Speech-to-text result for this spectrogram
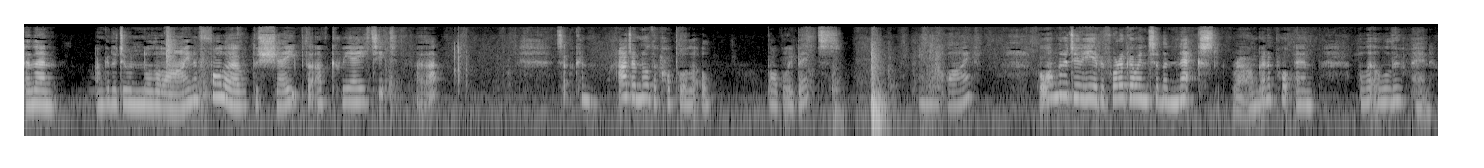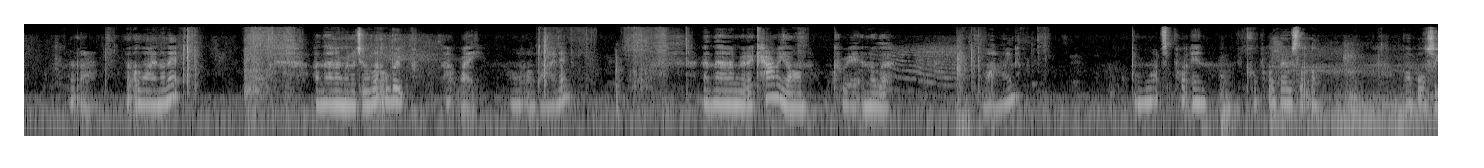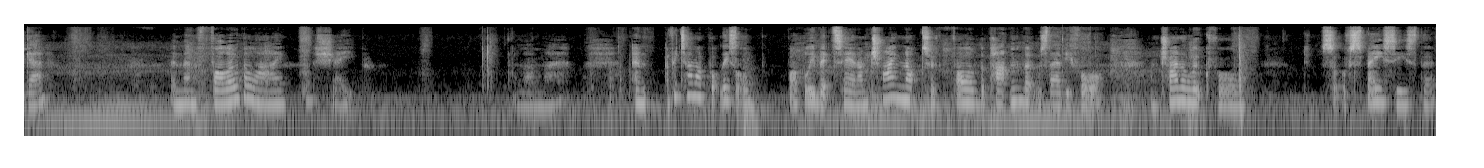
And then I'm going to do another line and follow the shape that I've created, like that. So I can add another couple of little bobbly bits in that line. But what I'm going to do here, before I go into the next row, I'm going to put um, a little loop in. Uh, little line on it. And then I'm going to do a little loop that way. A little line in. And then I'm going to carry on, create another line. And let's put in a couple of those little bubbles again. And then follow the line and the shape along there. And every time I put these little bobbly bits in, I'm trying not to follow the pattern that was there before. I'm trying to look for sort of spaces that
